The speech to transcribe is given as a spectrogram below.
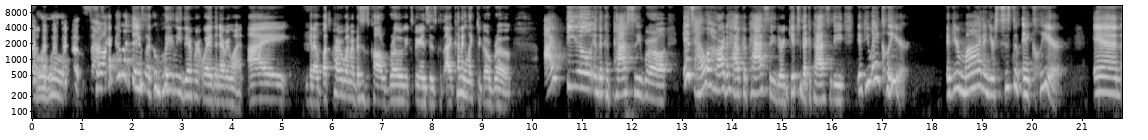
Oh. So I come at things a completely different way than everyone. I, you know, that's part of one of my businesses called Rogue Experiences because I kind of like to go rogue. I feel in the capacity world, it's hella hard to have capacity or get to that capacity if you ain't clear. If your mind and your system ain't clear and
